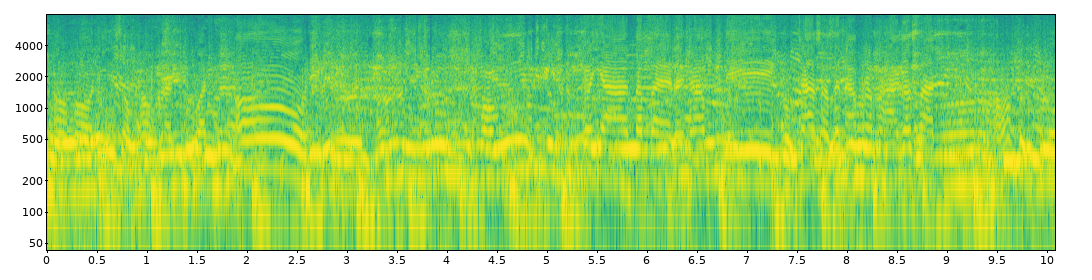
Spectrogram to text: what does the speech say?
โอ้โหนี่ส่งเข้าประกวดโอ้นี่คือกลุ่มของพระยาตะแบกนะครับนี่กลุ่มชาติศาสนาพระมหากษัตริย์อ๋อคุณครู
